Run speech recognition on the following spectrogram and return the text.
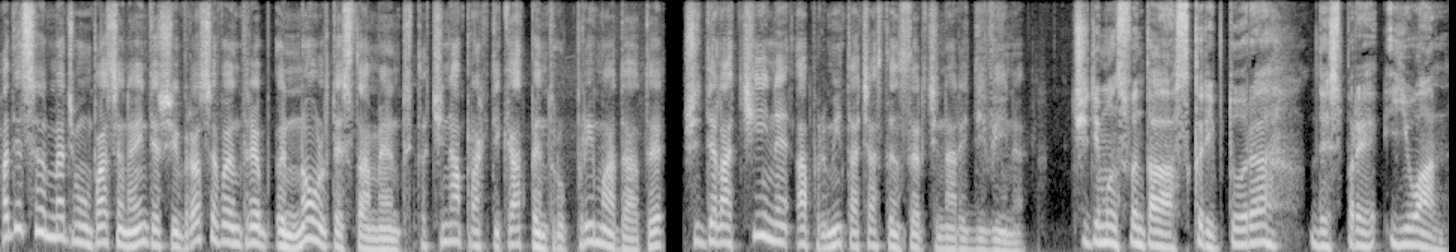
Haideți să mergem un pas înainte și vreau să vă întreb în Noul Testament cine a practicat pentru prima dată și de la cine a primit această însărcinare divină. Citim în Sfânta Scriptură despre Ioan,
